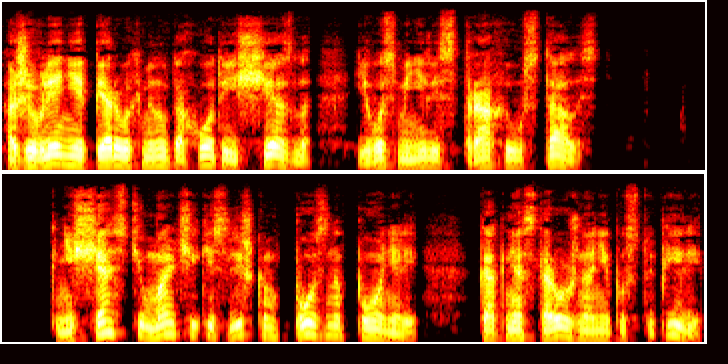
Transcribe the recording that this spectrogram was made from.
Оживление первых минут охоты исчезло, его сменили страх и усталость. К несчастью, мальчики слишком поздно поняли, как неосторожно они поступили,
